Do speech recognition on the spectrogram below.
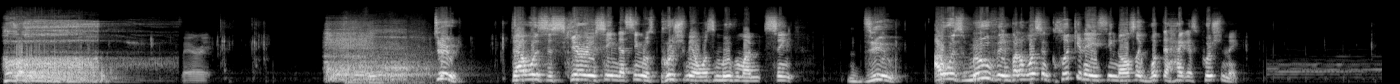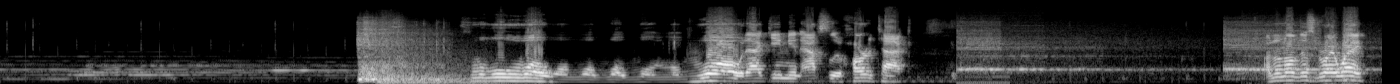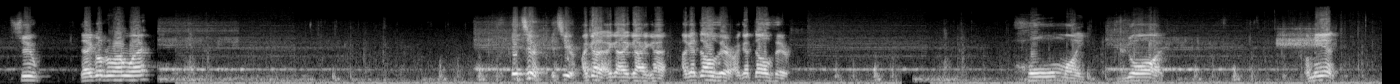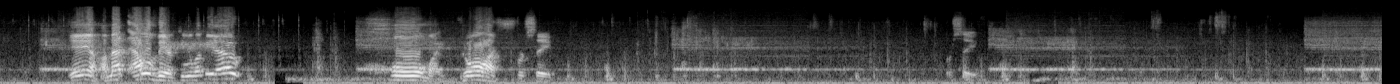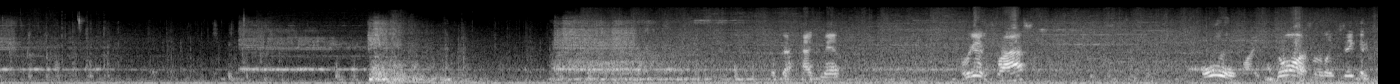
Very. Dude! That was the scariest thing. That thing was pushing me. I wasn't moving my thing. Dude! I was moving, but I wasn't clicking anything. I was like, what the heck is pushing me? Whoa, whoa, whoa, whoa, whoa, whoa, whoa, whoa, whoa, that gave me an absolute heart attack. I don't know if this is the right way. Shoot. Did I go the wrong way? It's here! It's here! I got it! I got it! I got it! I got it! I got elevator! I got elevator! Oh my god! Let me in! Yeah, I'm at the elevator! Can you let me out? Oh my gosh! We're safe. We're safe. What the heck, man? Are we gonna crash? Oh my gosh, we're like taking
